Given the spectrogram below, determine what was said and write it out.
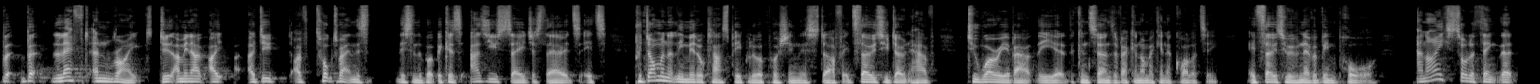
But but left and right. Do I mean I I, I do I've talked about in this this in the book because as you say just there, it's it's predominantly middle class people who are pushing this stuff. It's those who don't have to worry about the uh, the concerns of economic inequality. It's those who have never been poor. And I sort of think that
